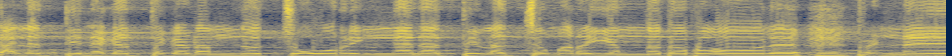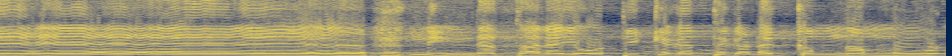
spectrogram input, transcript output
കലത്തിനകത്ത് കിടന്ന് ചോറിങ്ങനെ തിളച്ചു മറിയുന്നത് പോലെ പെണ്ണേ നിന്റെ തലയോട്ടിക്കകത്ത് കിടക്കുന്ന മൂള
